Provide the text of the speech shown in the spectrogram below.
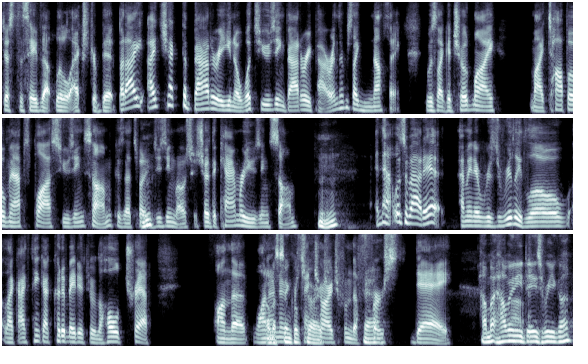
just to save that little extra bit. But I I checked the battery, you know, what's using battery power, and there was like nothing. It was like it showed my my Topo Maps Plus using some because that's what mm-hmm. I was using most. It showed the camera using some. Mm-hmm. And that was about it. I mean, it was really low. Like I think I could have made it through the whole trip on the 100% charge. charge. from the yeah. first day. How, how many um, days were you gone?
